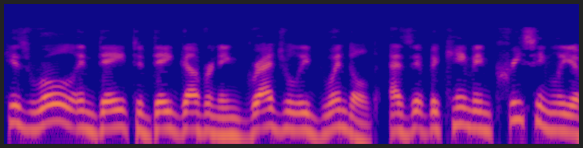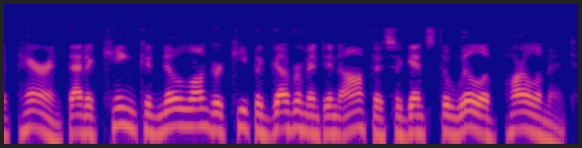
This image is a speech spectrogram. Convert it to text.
His role in day-to-day -day governing gradually dwindled, as it became increasingly apparent that a king could no longer keep a government in office against the will of parliament.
